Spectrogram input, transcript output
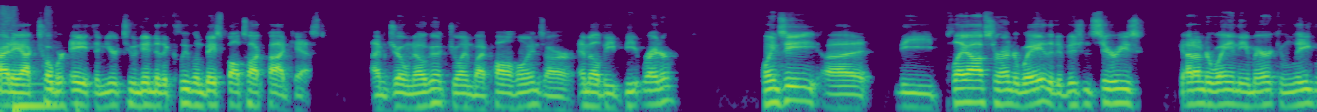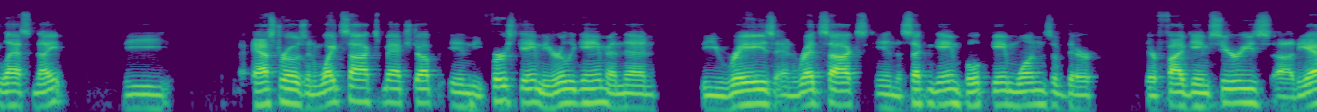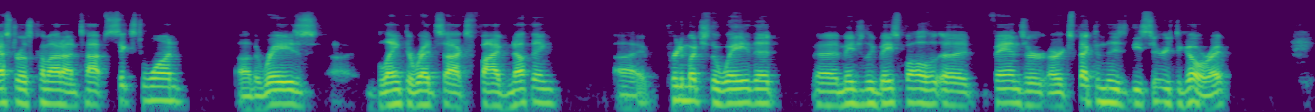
Friday, October 8th, and you're tuned into the Cleveland Baseball Talk podcast. I'm Joe Noga, joined by Paul Hoynes, our MLB beat writer. Hoynesy, uh, the playoffs are underway. The division series got underway in the American League last night. The Astros and White Sox matched up in the first game, the early game, and then the Rays and Red Sox in the second game, both game ones of their their five game series. Uh, the Astros come out on top six to one. Uh, the Rays uh, blank the Red Sox five nothing. Uh, pretty much the way that uh, Major League Baseball uh, fans are, are expecting these these series to go, right?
